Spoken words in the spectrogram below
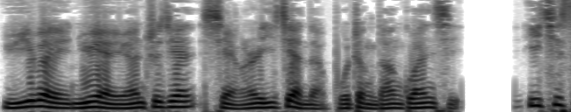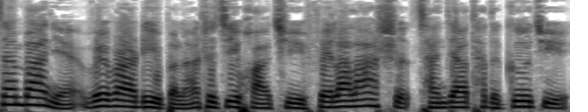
与一位女演员之间显而易见的不正当关系。一七三八年，维瓦尔第本来是计划去费拉拉市参加他的歌剧《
